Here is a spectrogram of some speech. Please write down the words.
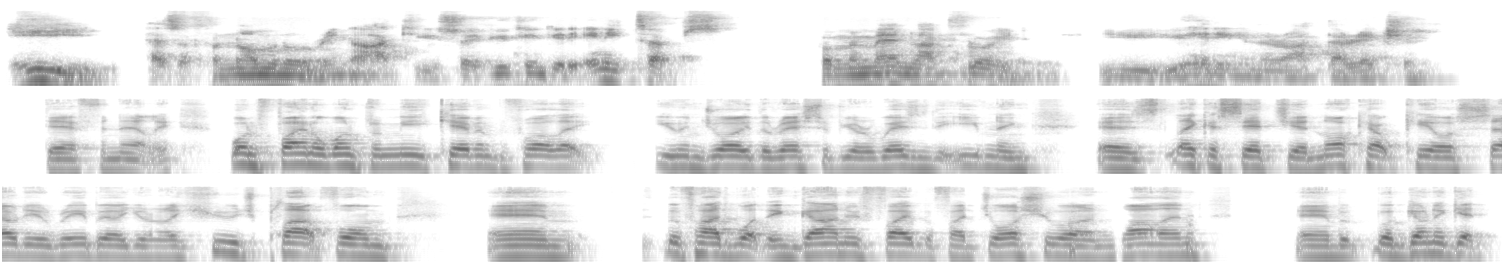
he has a phenomenal ring IQ. So if you can get any tips from a man like Floyd, you you're heading in the right direction. Definitely. One final one from me, Kevin, before I let you enjoy the rest of your Wednesday evening is, like I said to you, Knockout Chaos, Saudi Arabia. You're on a huge platform. Um, we've had what the Ngannou fight, we've had Joshua and Wallin, and um, we're going to get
